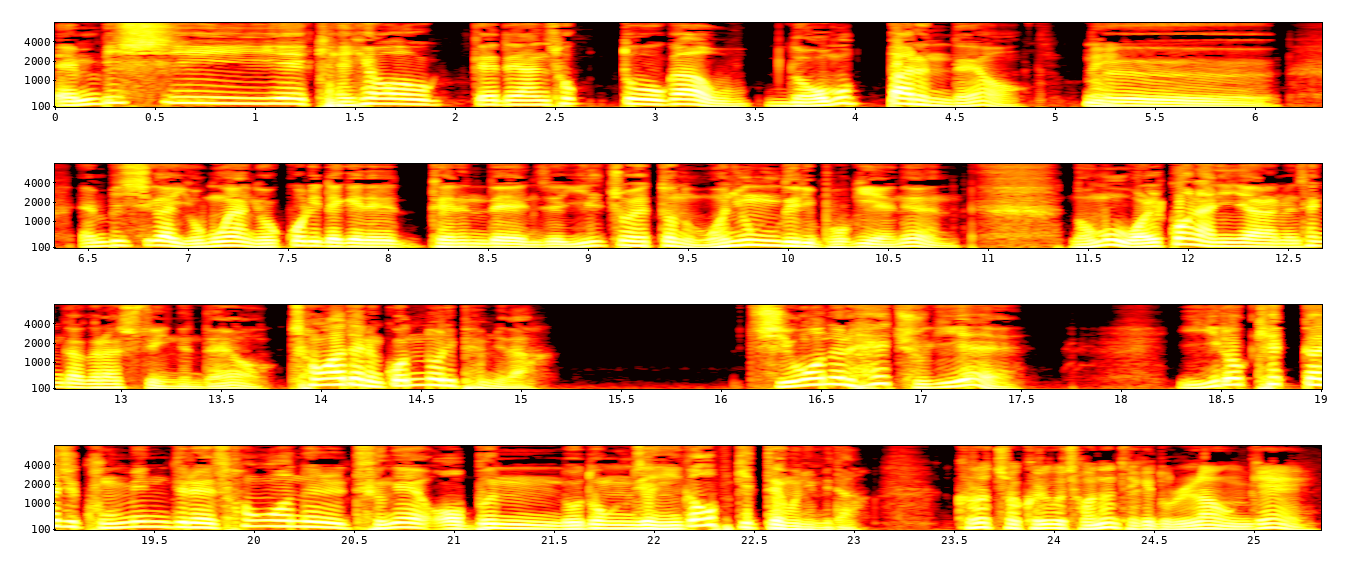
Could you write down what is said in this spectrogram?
MBC의 개혁에 대한 속도가 너무 빠른데요. 네. 그 MBC가 요 모양 요 꼴이 되게 되, 되는데 이제 일조했던 원흉들이 보기에는 너무 월권 아니냐라는 생각을 할 수도 있는데요. 청와대는 꽃놀이패입니다. 지원을 해주기에 이렇게까지 국민들의 성원을 등에 업은 노동쟁이가 없기 때문입니다. 그렇죠. 그리고 저는 되게 놀라운 게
